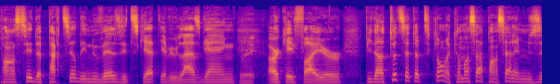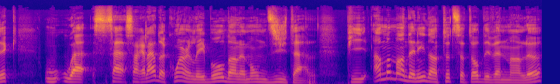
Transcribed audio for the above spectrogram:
penser de partir des nouvelles étiquettes. Il y avait eu Last Gang. Arcade Fire. Puis dans toute cette optique-là, on a commencé à penser à la musique ou, ça, ça aurait l'air de quoi un label dans le monde digital? Puis à un moment donné, dans tout cet ordre d'événements-là,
